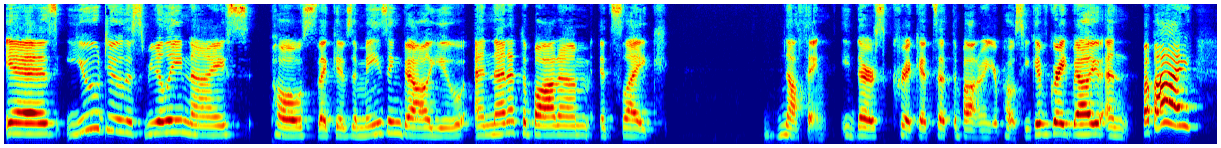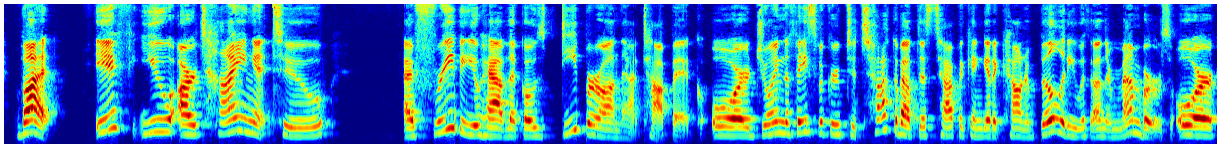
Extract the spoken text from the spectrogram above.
Is you do this really nice post that gives amazing value. And then at the bottom, it's like nothing. There's crickets at the bottom of your post. You give great value and bye bye. But if you are tying it to a freebie you have that goes deeper on that topic, or join the Facebook group to talk about this topic and get accountability with other members, or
